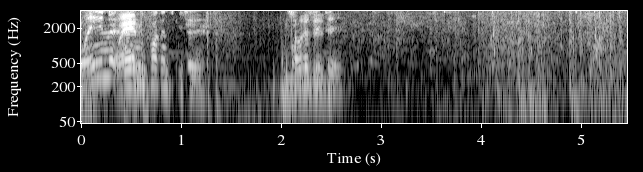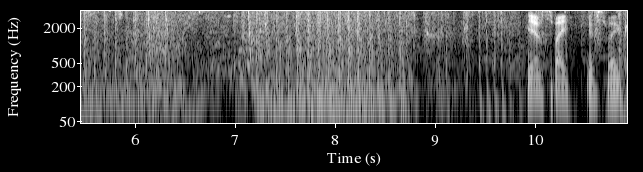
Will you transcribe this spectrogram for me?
Wayne, Wayne. and fucking CT. So does Blinded. CT. You have spike. You have spike.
